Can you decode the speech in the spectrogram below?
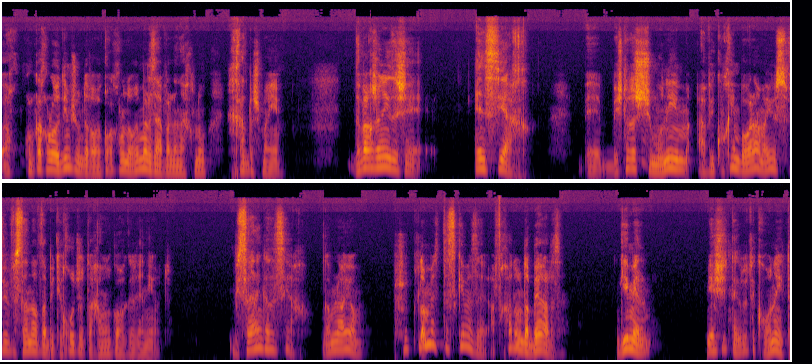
אנחנו כל כך לא יודעים שום דבר, כל כך לא מדברים על זה, אבל אנחנו חד משמעיים. דבר שני זה שאין שיח. אה, בשנות ה-80 הוויכוחים בעולם היו סביב סטנדרט הבטיחות של תחנות כוח גרעיניות. בישראל אין כזה שיח, גם לא היום. פשוט לא מתעסקים בזה, אף אחד לא מדבר על זה. ג', יש התנגדות עקרונית.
